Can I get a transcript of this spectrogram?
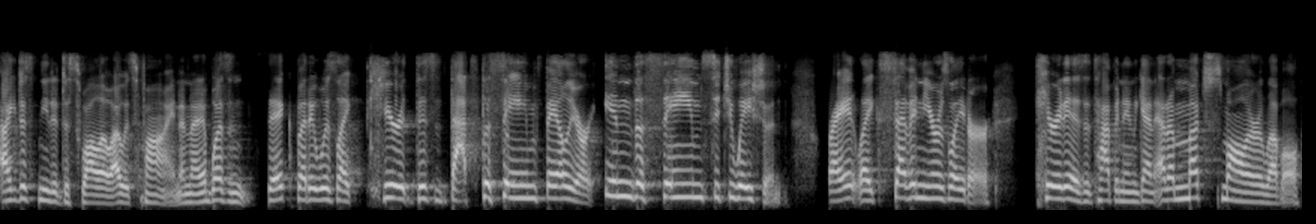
I just needed to swallow. I was fine, and I wasn't sick, but it was like here, this, that's the same failure in the same situation, right? Like seven years later, here it is. It's happening again at a much smaller level.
